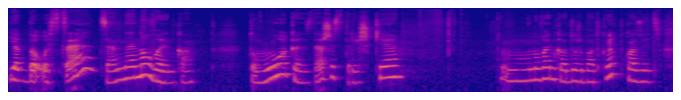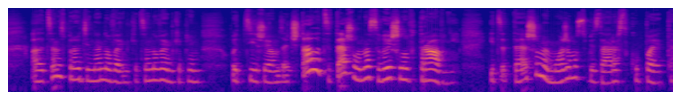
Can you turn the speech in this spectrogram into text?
якби ось це, це не новинка. Тому КСД щось трішки. Новинка дуже багато книг показується, але це насправді не новинки. Це новинки, прям оці, що я вам зачитала, це те, що у нас вийшло в травні. І це те, що ми можемо собі зараз купити.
